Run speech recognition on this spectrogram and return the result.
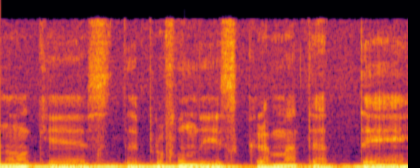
¿no? Que es De Profundis Grammatea Te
